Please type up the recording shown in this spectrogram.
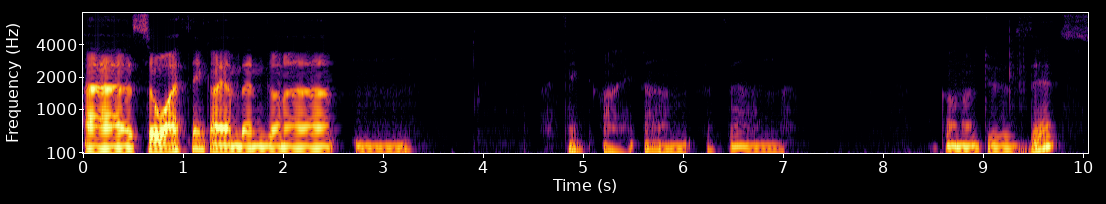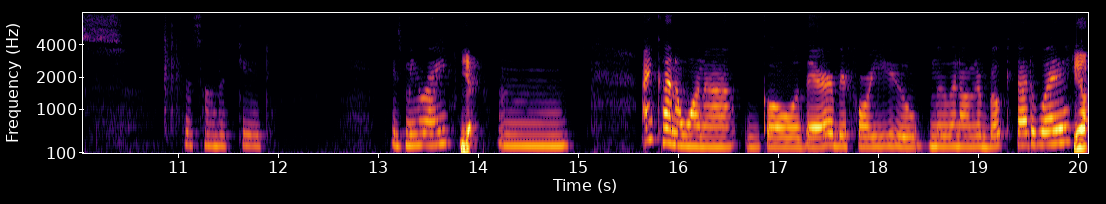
Uh, so I think I am then gonna. Mm, I think I am then gonna do this. That sounded good. Is me right? Yeah. Mm, I kind of want to go there before you move another book that way. Yeah,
